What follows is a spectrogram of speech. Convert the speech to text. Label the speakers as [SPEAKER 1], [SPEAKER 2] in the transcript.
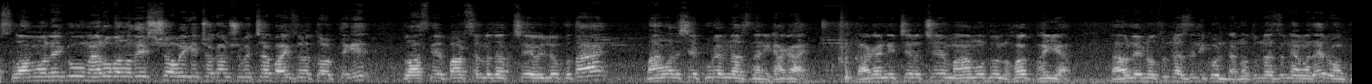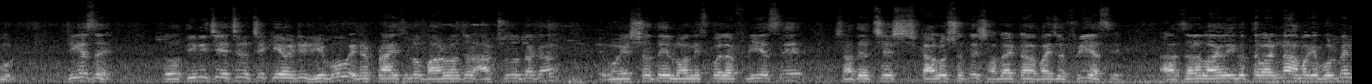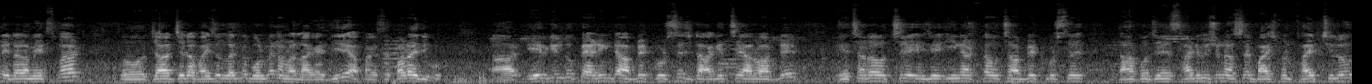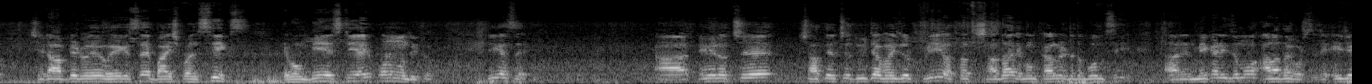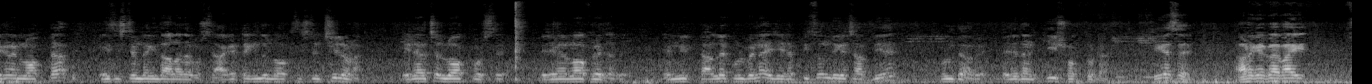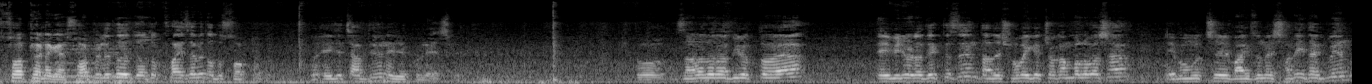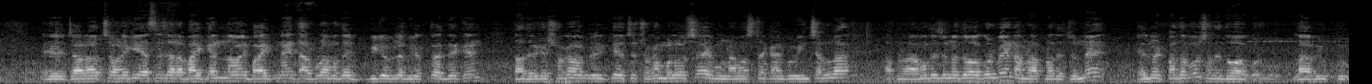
[SPEAKER 1] আসসালামু আলাইকুম। হ্যালো বাংলাদেশ, সবাইকে চকাম শুভেচ্ছা বাইক জনের তরফ থেকে। তো আজকের পার্সেলটা যাচ্ছে হইল কোথায়? বাংলাদেশের পুরান রাজধানী, ঢাকায়। ঢাকায় নিচ্ছেন হচ্ছে মাহমুদুল হক ভাইয়া। তাহলে নতুন রাজধানী কোনটা? নতুন রাজধানী আমাদের রংপুর। ঠিক আছে? তো তিনি চেয়েছেন হচ্ছে কেওয়াইটি রেভো। এটার প্রাইস হলো বারো হাজার আটশো টাকা এবং এর সাথে লং স্পয়লার ফ্রি আছে। সাথে হচ্ছে কালোর সাথে সাদা একটা ভাইজার ফ্রি আছে। আর যারা লাগালাগি করতে পারেন না, আমাকে বলবেন, এটার আমি এক্সপার্ট তো যার যেটা ভাইজার লাগবে বলবেন, আমরা লাগাই দিয়ে আপনার কাছে পাঠাই দিব। আর এর কিন্তু প্যাডিংটা আপডেট করছে, যেটা আগের চেয়ে আরও আপডেট এছাড়া হচ্ছে এই যে ইনারটা হচ্ছে আপডেট করছে, তারপর যে সার্টিফিকেশন আছে, বাইশ পয়েন্ট ফাইভ ছিল, সেটা আপডেট হয়ে হয়ে গেছে বাইশ পয়েন্ট সিক্স এবং বিএসটিআই অনুমোদিত। ঠিক আছে? আর এর হচ্ছে, সাথে হচ্ছে দুইটা ভাইজর ফ্রি অর্থাৎ সাদা এবং কালো, এটা তো বলছি। আর এর মেকানিজমও আলাদা করছে, যে এই যেখানে লকটা এই সিস্টেমটা কিন্তু আলাদা করছে। আগেরটা কিন্তু লক সিস্টেম ছিল না। এটা হচ্ছে লক করছে। এই যেখানে লক হয়ে যাবে। এমনি টানলে খুলবে না, এই যে এটা পিছন দিকে চাপ দিয়ে খুলতে হবে। এই যে দেন কি শক্তটা, ঠিক আছে? অনেকে কয়, ভাই সফট হয় না কেন? সফট হলে তো যত ক্ষয় যাবে তত সফট হবে। তো এই যে চাপ দিবেন, এই যে খুলে আসবে। তো যারা যারা বিরক্ত হয়ে এই ভিডিওটা দেখতেছেন, তাদের সবাইকে চকাম ভালোবাসা এবং হচ্ছে বাইকজনের সাথেই থাকবেন। যারা হচ্ছে অনেকেই আছে যারা বাইকার নয়, বাইক নাই, তারপর আমাদের ভিডিওগুলো বিরক্ত হয়ে দেখেন। তাদেরকে সকালকে হচ্ছে সকাম ভালোবাসা এবং নামাজটা কায়েম করব ইনশাল্লাহ আপনারা আমাদের জন্য দোয়া করবেন, আমরা আপনাদের জন্য হেলমেট পাতাবো সাথে দোয়া করব। Love you too.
